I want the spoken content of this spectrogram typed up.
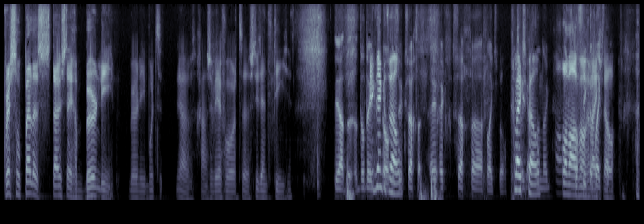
Crystal Palace thuis tegen Burnley. Burnley moet, ja, gaan ze weer voor het eh, studententientje. Ja, dat denk Ik denk het Dus wel. ik zeg, ik, ik zeg eh, gelijkspel. Gelijkspel. Allemaal van gelijkspel. Ik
